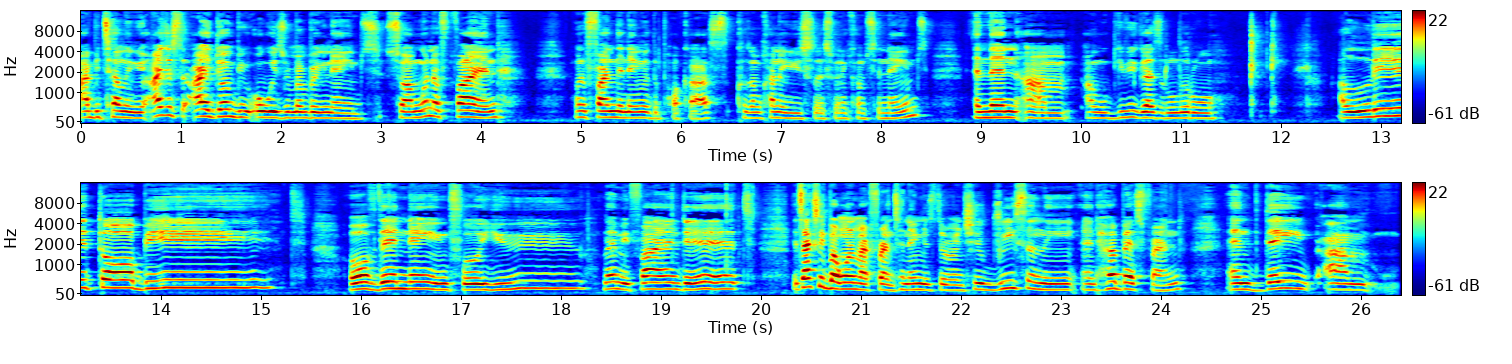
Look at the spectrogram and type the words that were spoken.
I be telling you, I just I don't be always remembering names. So I'm gonna find I'm gonna find the name of the podcast because I'm kind of useless when it comes to names. And then um I will give you guys a little a little bit of their name for you. Let me find it. It's actually by one of my friends. Her name is Doreen. She recently and her best friend, and they um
